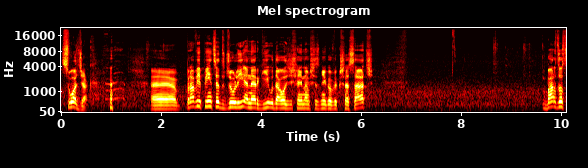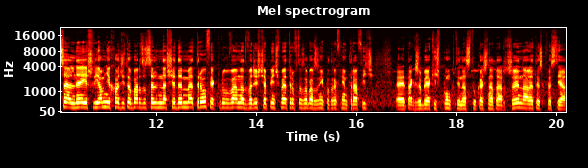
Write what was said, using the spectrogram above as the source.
słodziak. E, prawie 500 Joule energii udało dzisiaj nam się z niego wykrzesać. Bardzo celny, jeśli o mnie chodzi to bardzo celny na 7 metrów, jak próbowałem na 25 metrów to za bardzo nie potrafiłem trafić e, tak żeby jakieś punkty nastukać na tarczy, no ale to jest kwestia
